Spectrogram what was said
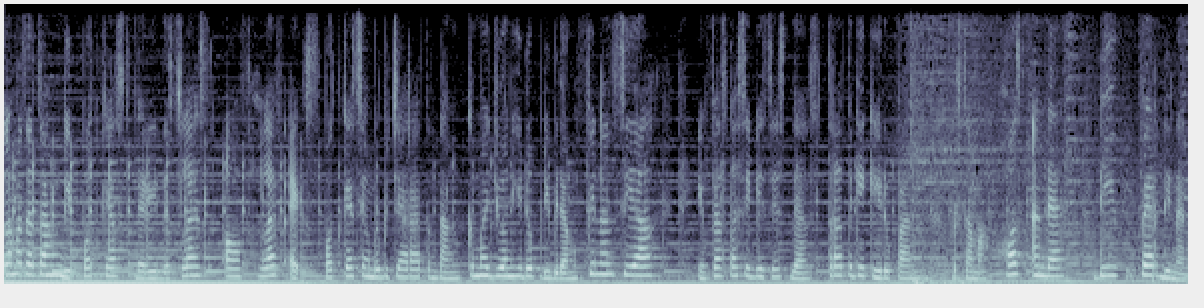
Selamat datang di podcast dari The Slice of Life X, podcast yang berbicara tentang kemajuan hidup di bidang finansial, investasi bisnis, dan strategi kehidupan bersama host Anda, Di Ferdinand.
